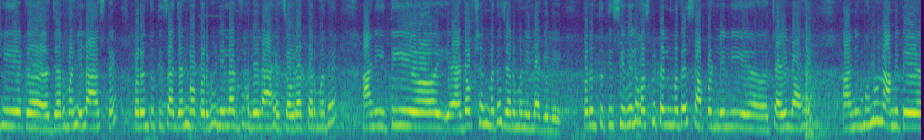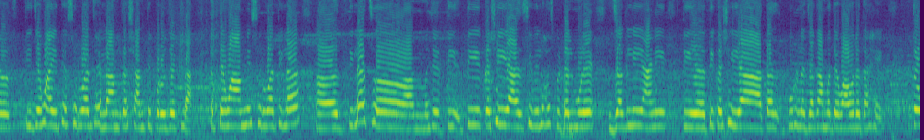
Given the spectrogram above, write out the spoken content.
ही एक जर्मनीला असते. परंतु तिचा जन्म परभणीलाच झालेला आहे चौऱ्याहत्तरमध्ये आणि ती ॲडॉप्शनमध्ये जर्मनीला गेली. परंतु ती सिव्हिल हॉस्पिटलमध्ये सापडलेली चाईल्ड आहे. आणि म्हणून आम्ही ते ती जेव्हा इथे सुरुवात झाला आमचा शांती प्रोजेक्टला तेव्हा आम्ही सुरुवातीला तिलाच म्हणजे ती ती कशी या सिव्हिल हॉस्पिटलमुळे जगली आणि ती ती कशी या आता पूर्ण जगामध्ये वावरत आहे तो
